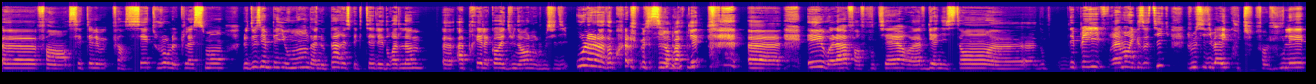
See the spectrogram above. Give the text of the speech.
euh, enfin, c'était, enfin, c'est toujours le classement, le deuxième pays au monde à ne pas respecter les droits de l'homme euh, après la Corée du Nord. Donc je me suis dit, oulala, dans quoi je me suis embarquée euh, Et voilà, enfin frontière, euh, Afghanistan, euh, donc des pays vraiment exotiques. Je me suis dit, bah écoute, enfin je voulais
